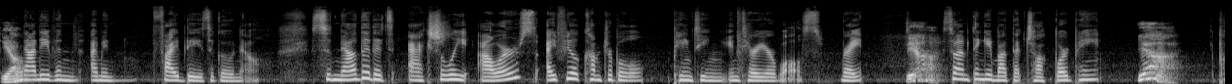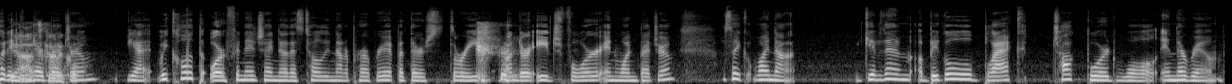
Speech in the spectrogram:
Yeah. Not even, I mean, five days ago now. So now that it's actually ours, I feel comfortable painting interior walls, right? Yeah. So I'm thinking about that chalkboard paint. Yeah. Put it yeah, in their bedroom. Cool. Yeah, we call it the orphanage. I know that's totally not appropriate, but there's three under age four in one bedroom. I was like, why not? Give them a big old black chalkboard wall in their room.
